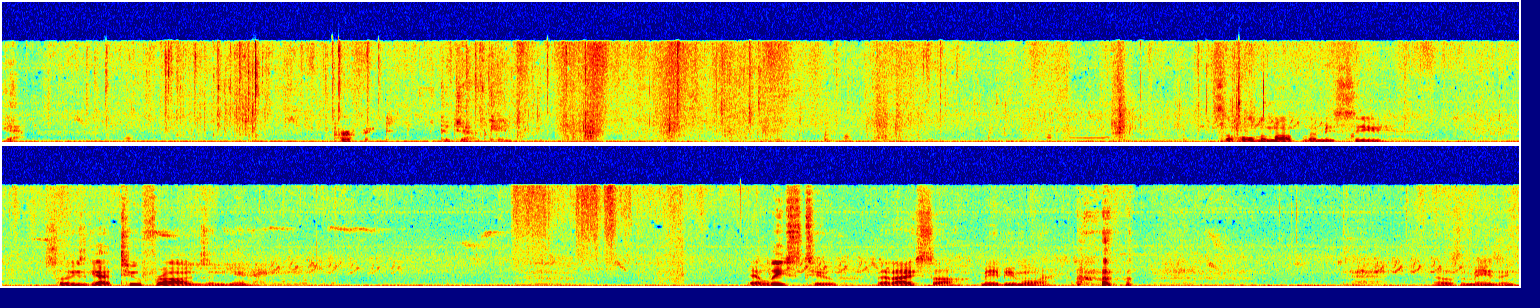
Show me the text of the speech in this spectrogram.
Yeah. Perfect. Good job, King. So hold him up. Let me see. So he's got two frogs in here. At least two that I saw, maybe more. that was amazing.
